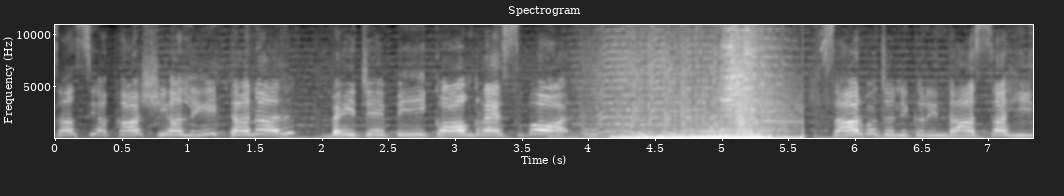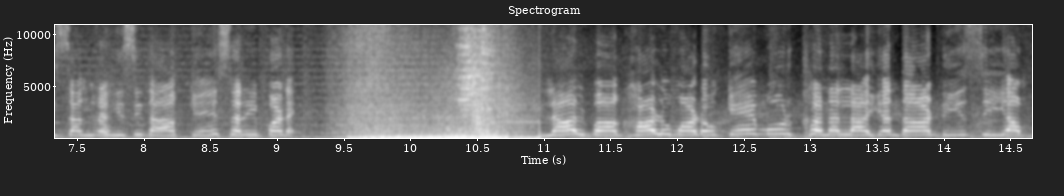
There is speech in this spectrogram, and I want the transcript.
ಸಸ್ಯ ಕಾಶಿಯಲ್ಲಿ ಟನಲ್, ಬಿಜೆಪಿ, ಕಾಂಗ್ರೆಸ್ ವಾರ್. ಸಾರ್ವಜನಿಕರಿಂದ ಸಹಿ ಸಂಗ್ರಹಿಸಿದ ಕೇಸರಿ ಪಡೆ. ಲಾಲ್ಬಾಗ್ ಹಾಳು ಮಾಡೋಕೆ ಮೂರ್ಖನಲ್ಲ ಎಂದ ಡಿಸಿಎಂ.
